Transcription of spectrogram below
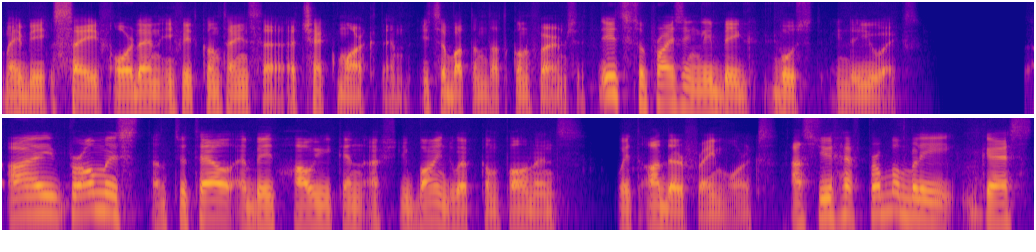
maybe safe, or then if it contains a, check mark, then it's a button that confirms it. It's surprisingly big boost in the UX. I promised to tell a bit how you can actually bind web components with other frameworks. As you have probably guessed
